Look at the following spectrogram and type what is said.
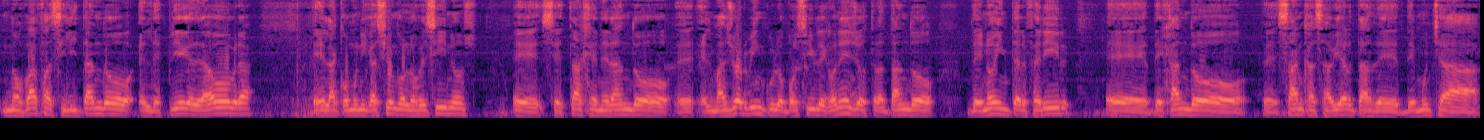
nos va facilitando el despliegue de la obra, eh, la comunicación con los vecinos, eh, se está generando eh, el mayor vínculo posible con ellos, tratando de no interferir, eh, dejando zanjas abiertas de, mucha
